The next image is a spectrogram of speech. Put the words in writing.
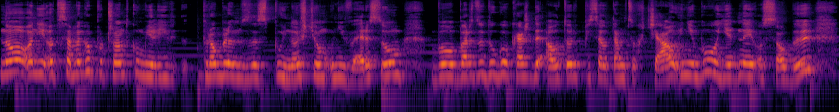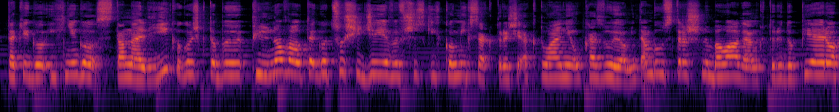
no oni od samego początku mieli problem ze spójnością uniwersum, bo bardzo długo każdy autor pisał tam co chciał i nie było jednej osoby, takiego ichniego Stana Lee, kogoś, kto by pilnował tego, co się dzieje we wszystkich komiksach, które się aktualnie ukazują. I tam był straszny bałagan, który dopiero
